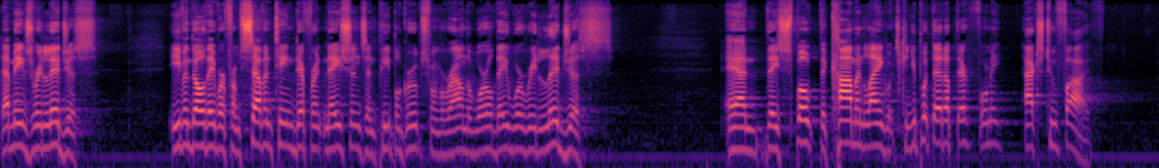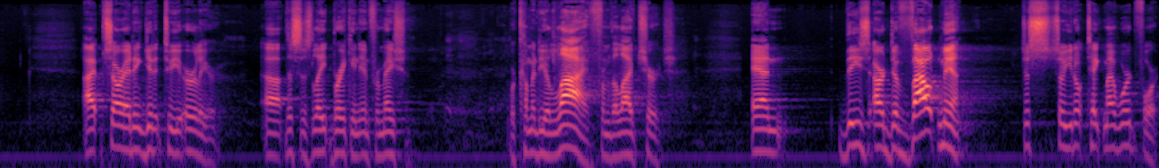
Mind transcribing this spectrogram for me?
That means religious. Even though they were from 17 different nations and people groups from around the world, they were religious. And they spoke the common language. Can you put that up there for me? Acts 2 5. I'm sorry I didn't get it to you earlier. Uh, this is late breaking information. We're coming to you live from the Life Church. And these are devout men, just so you don't take my word for it.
